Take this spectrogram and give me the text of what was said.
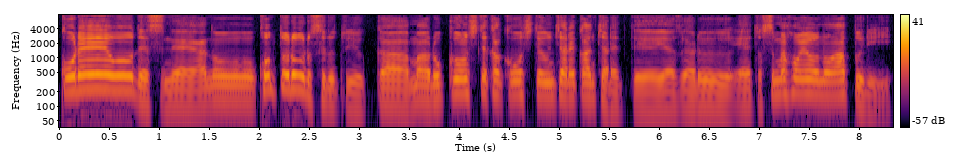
これをですね、あの、コントロールするというか、まあ、録音して加工してうんちゃれかんちゃれってやる、えっ、と、スマホ用のアプリ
